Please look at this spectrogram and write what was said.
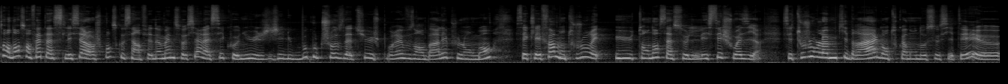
tendance en fait à se laisser, alors je pense que c'est un phénomène social assez connu, j'ai lu beaucoup de choses là-dessus et je pourrais vous en parler plus longuement, c'est que les femmes ont toujours eu tendance à se laisser choisir. C'est toujours l'homme qui drague, en tout cas dans nos sociétés, euh,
